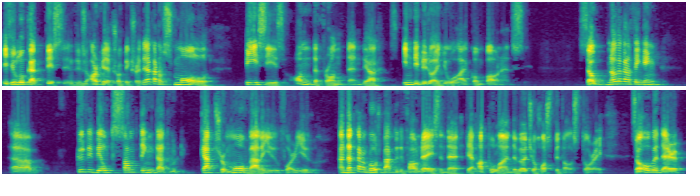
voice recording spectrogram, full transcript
if you look at this in this architectural picture, they are kind of small pieces on the front end. They are individual UI components. So now we're kind of thinking, uh, could we build something that would capture more value for you? And that kind of goes back to the foundation, the, the Atula and the virtual hospital story. So over there,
